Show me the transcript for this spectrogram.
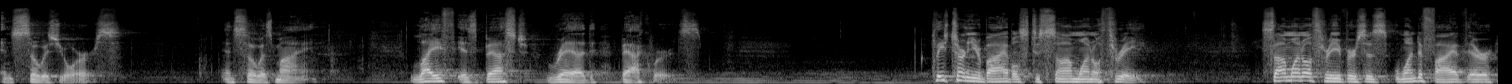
and so is yours, and so is mine. Life is best read backwards. Please turn in your Bibles to Psalm 103. Psalm 103, verses 1 to 5. There,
